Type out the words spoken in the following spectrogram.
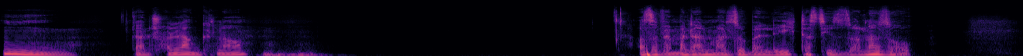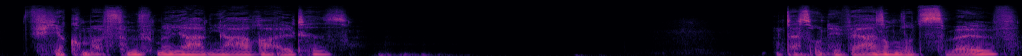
Hm, ganz schön lang, ne? Also wenn man dann mal so überlegt, dass die Sonne so 4,5 Milliarden Jahre alt ist und das Universum so 12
